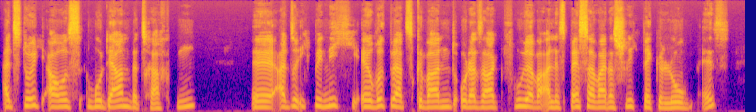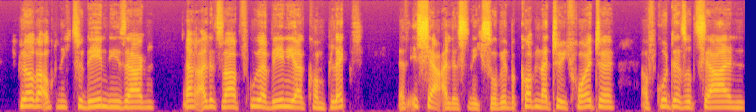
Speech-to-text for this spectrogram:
als durchaus modern betrachten. Äh, also ich bin nicht äh, rückwärtsgewandt oder sage, früher war alles besser, weil das schlichtweg gelogen ist. Ich gehöre auch nicht zu denen, die sagen, ach, alles war früher weniger komplex. Das ist ja alles nicht so. Wir bekommen natürlich heute aufgrund der sozialen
